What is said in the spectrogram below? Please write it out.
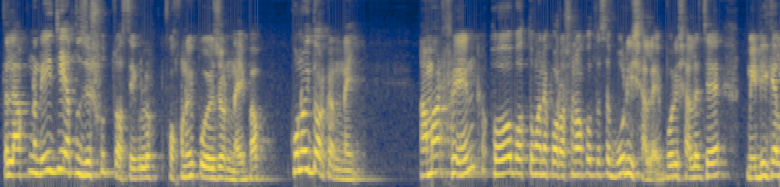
তাহলে আপনার এই যে এত যে সূত্র আছে, এগুলো কখনোই প্রয়োজন নাই বা কোনোই দরকার নাই। আমার ফ্রেন্ড ও বর্তমানে পড়াশোনা করতেছে বরিশালে। বরিশালে যে মেডিকেল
